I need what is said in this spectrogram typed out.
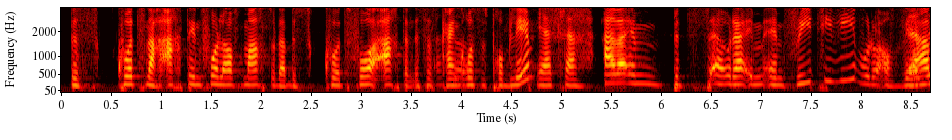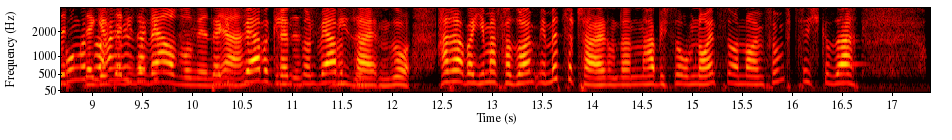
bis kurz nach acht den Vorlauf machst oder bis kurz vor acht, dann ist das kein so. großes Problem. Ja, klar. Aber im Bez äh, oder im, im Free TV, wo du auch Werbung da und so gibt's ja diese da gibt's- Werbungen, Da ja. gibt's Werbegrenzen Dieses- und Werbezeiten. So hat aber jemand versäumt, mir mitzuteilen und dann habe ich so um 19:59 Uhr gesagt.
